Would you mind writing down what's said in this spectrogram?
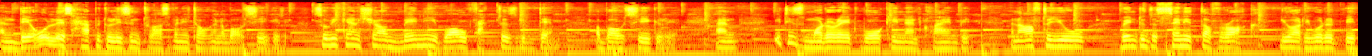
and they always happy to listen to us when you're talking about Sigiri. So we can share many wow factors with them about Sigiri and it is moderate walking and climbing and after you went to the zenith of rock you are rewarded with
